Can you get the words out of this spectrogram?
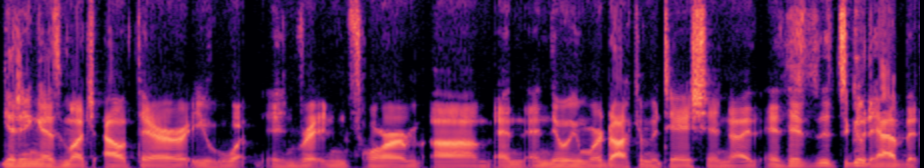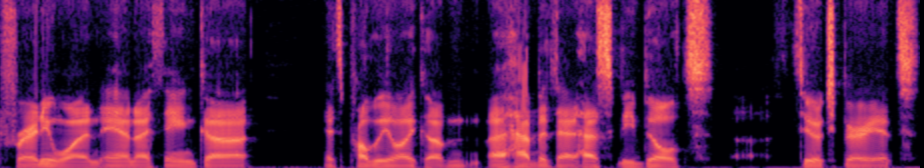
getting as much out there in written form um, and and doing more documentation. I, it's, it's, a good habit for anyone, and I think uh, it's probably like a, a, habit that has to be built uh, through experience.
